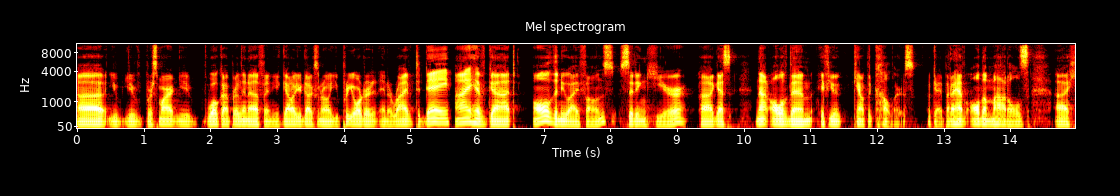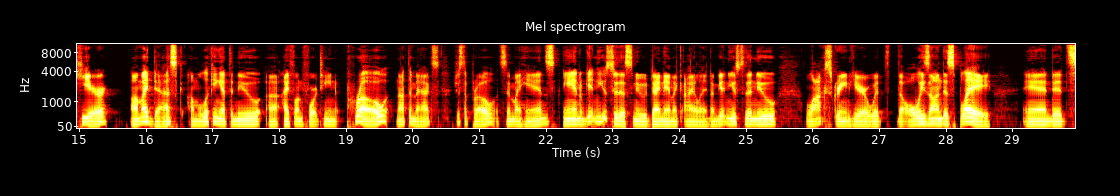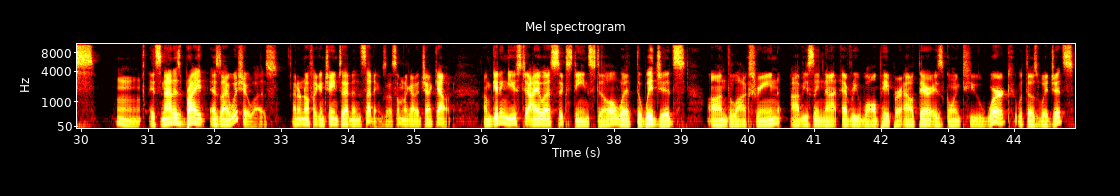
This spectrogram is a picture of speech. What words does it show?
uh, you, you were smart and you woke up early enough and you got all your ducks in a row. You pre ordered it and arrived today. I have got all the new iPhones sitting here. Uh, I guess not all of them if you count the colors. Okay, but I have all the models uh, here on my desk. I'm looking at the new uh, iPhone 14 Pro, not the Max, just the Pro. It's in my hands, and I'm getting used to this new dynamic island. I'm getting used to the new lock screen here with the always on display, and it's hmm, it's not as bright as I wish it was. I don't know if I can change that in the settings. That's something I got to check out. I'm getting used to iOS 16 still with the widgets on the lock screen. Obviously, not every wallpaper out there is going to work with those widgets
